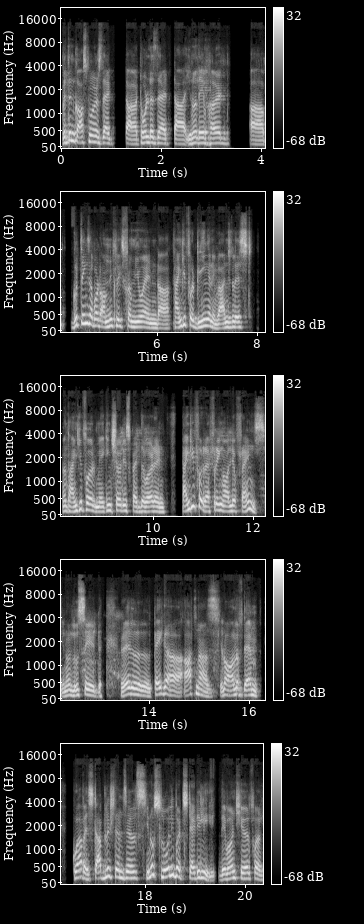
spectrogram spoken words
within Cosmos that uh, told us that uh, you know they've heard uh, good things about Omniflix from you, and uh, thank you for being an evangelist. Know, thank you for making sure you spread the word, and thank you for referring all your friends. You know, Lucid, Ril, Pega, Atnas. You know, all of them who have established themselves. You know, slowly but steadily. They weren't here for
